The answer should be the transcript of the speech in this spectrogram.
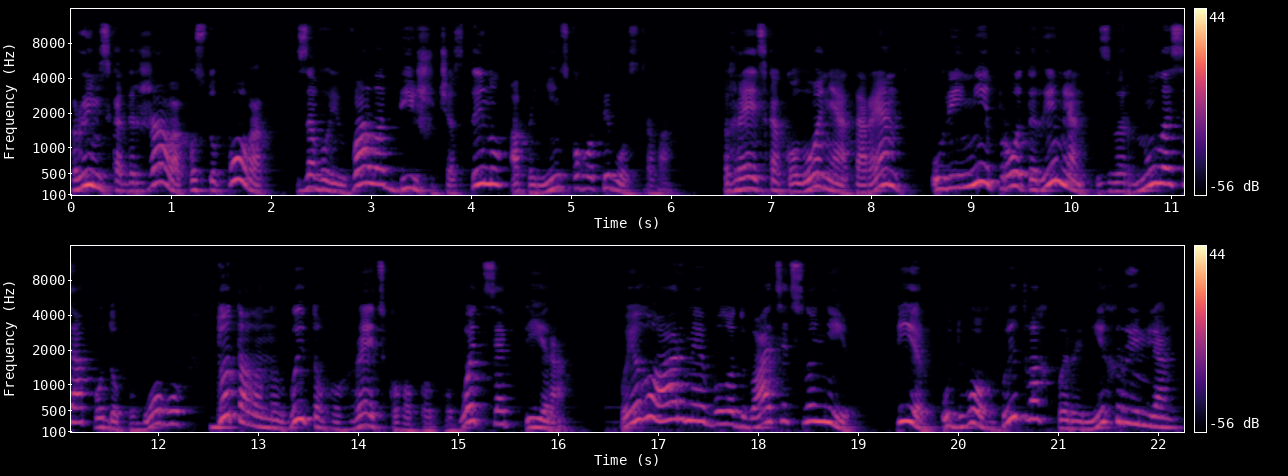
Римська держава поступово завоювала більшу частину Апенінського півострова. Грецька колонія Тарент у війні проти римлян звернулася по допомогу до талановитого грецького полководця Піра. У його армії було 20 слонів. Пір у двох битвах переміг римлян.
